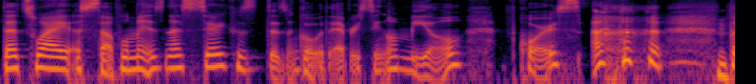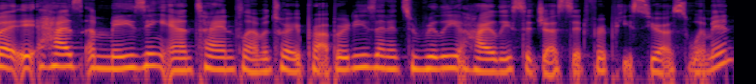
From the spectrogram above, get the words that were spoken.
That's why a supplement is necessary because it doesn't go with every single meal, of course. but it has amazing anti inflammatory properties and it's really highly suggested for PCOS women.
